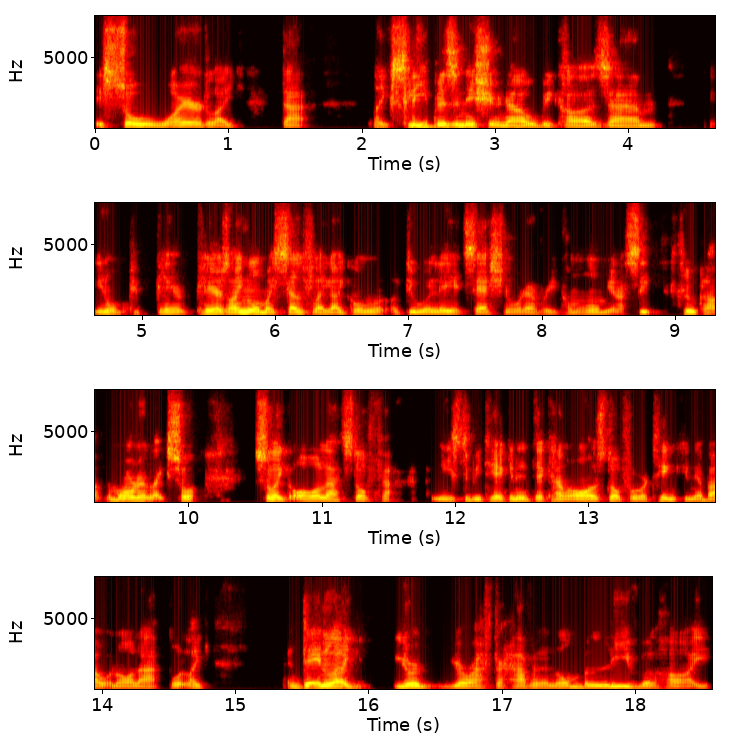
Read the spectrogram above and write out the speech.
is so wired like that. Like sleep is an issue now because um you know player, players I know myself like I go do a late session or whatever. You come home, you're not sleeping two o'clock in the morning, like so. So like all that stuff needs to be taken into account. All the stuff we're thinking about and all that, but like, and then like you're you're after having an unbelievable high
